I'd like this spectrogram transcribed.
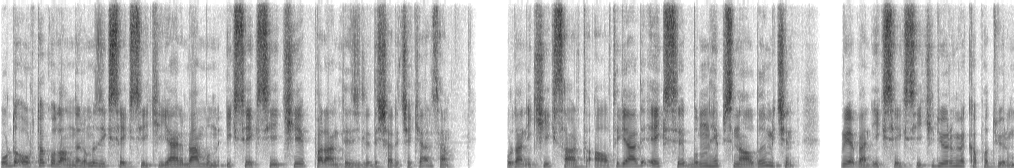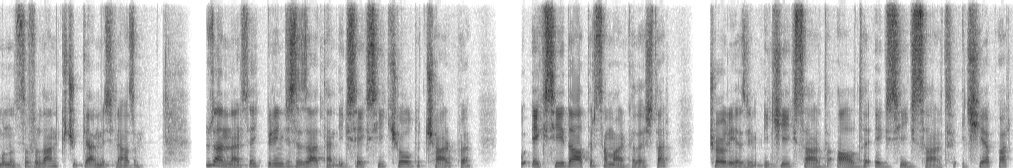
Burada ortak olanlarımız x eksi 2. Yani ben bunu x eksi 2 paranteziyle dışarı çekersem buradan 2x artı 6 geldi. Eksi bunun hepsini aldığım için buraya ben x eksi 2 diyorum ve kapatıyorum. Bunun sıfırdan küçük gelmesi lazım. Düzenlersek birincisi zaten x eksi 2 oldu çarpı. Bu eksiyi dağıtırsam arkadaşlar şöyle yazayım. 2x artı 6 eksi x artı 2 yapar.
